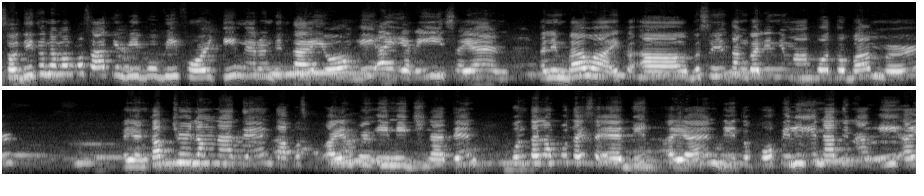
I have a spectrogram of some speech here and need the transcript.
So, dito naman po sa ating Vivo V40, meron din tayong AI erase. Ayan. Halimbawa, ah, gusto niyo tanggalin yung mga photo bomber. Ayan, capture lang natin. Tapos, ayan po yung image natin. Punta lang po tayo sa edit. Ayan, dito po. Piliin natin ang AI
